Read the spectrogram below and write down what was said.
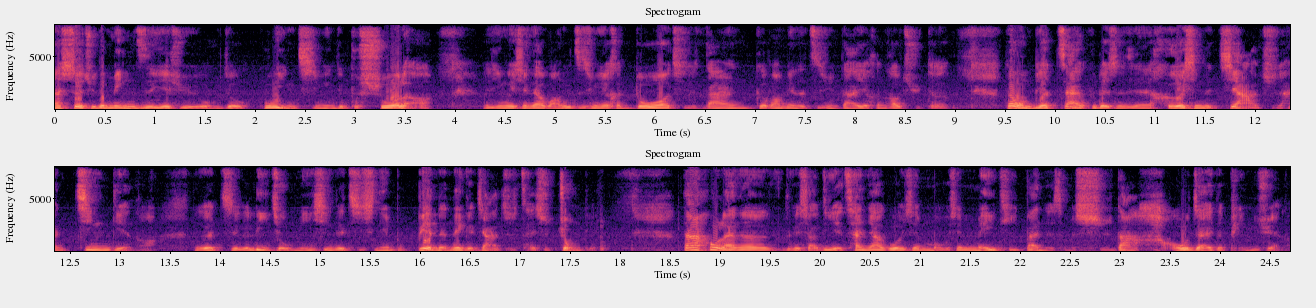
那社区的名字，也许我们就孤影其名就不说了啊。因为现在网络资讯也很多，其实当然各方面的资讯大家也很好取得，但我们比较在乎的是这些核心的价值和经典啊，那个这个历久弥新的几十年不变的那个价值才是重点。当然后来呢，这个小弟也参加过一些某些媒体办的什么十大豪宅的评选啊，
